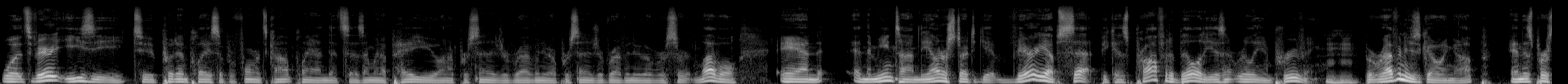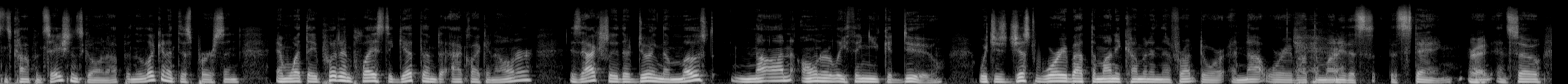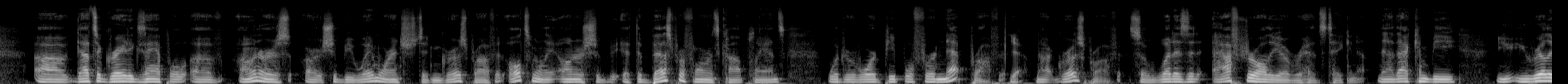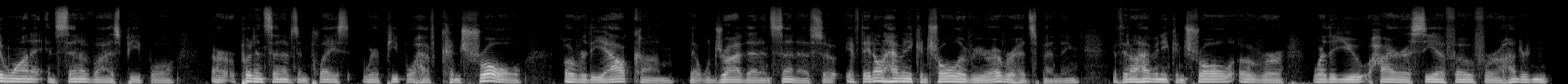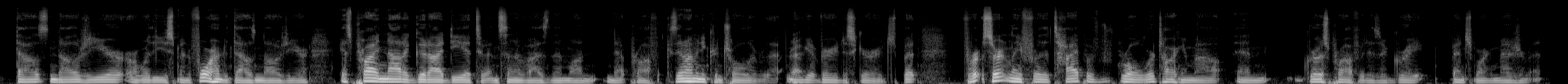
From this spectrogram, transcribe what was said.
Well, it's very easy to put in place a performance comp plan that says I'm going to pay you on a percentage of revenue, a percentage of revenue over a certain level, and in the meantime, the owners start to get very upset because profitability isn't really improving, but revenue's going up, and this person's compensation is going up, and they're looking at this person, and what they put in place to get them to act like an owner is actually they're doing the most non-ownerly thing you could do, which is just worry about the money coming in the front door and not worry about the money that's that's staying. Right. And so uh, that's a great example of owners are should be way more interested in gross profit. Ultimately, owners should be at the best performance comp plans would reward people for net profit, Yeah. not gross profit. So what is it after all the overheads taken out? Now that can be you, you really want to incentivize people or, or put incentives in place where people have control over the outcome that will drive that incentive. So if they don't have any control over your overhead spending, if they don't have any control over whether you hire a CFO for $100,000 a year or whether you spend $400,000 a year, it's probably not a good idea to incentivize them on net profit because they don't have any control over that. And They'll get very discouraged. But for, certainly for the type of role we're talking about, and gross profit is a great benchmark measurement.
